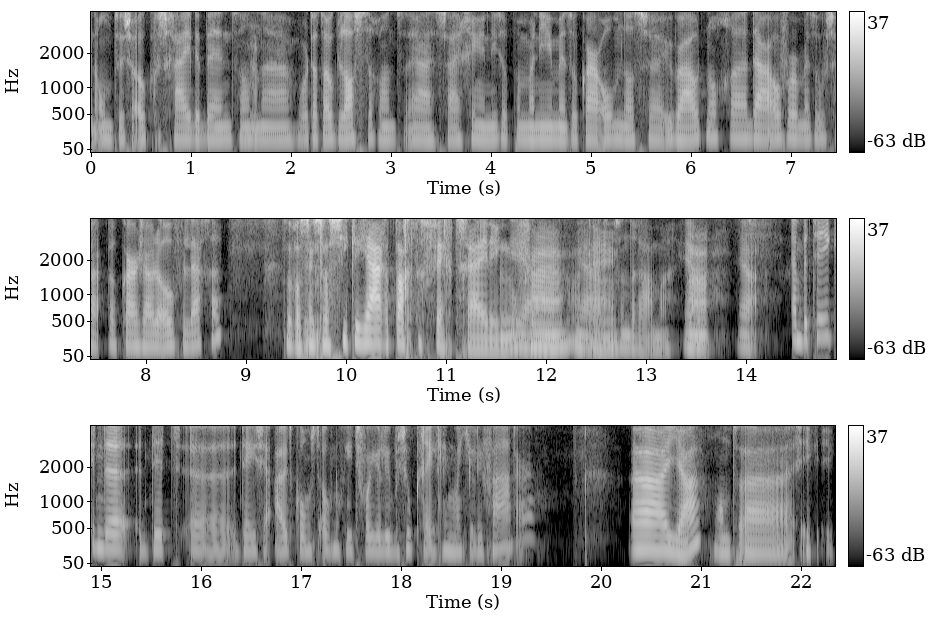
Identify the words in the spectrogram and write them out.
eh, ondertussen ook gescheiden bent, dan eh, wordt dat ook lastig. Want ja, zij gingen niet op een manier met elkaar om dat ze überhaupt nog eh, daarover met elkaar zouden overleggen. dat was een dus- klassieke jaren tachtig vechtscheiding. Of, ja, eh, ja, oké. het was een drama. Ja. Ja. En betekende dit, eh, deze uitkomst ook nog iets voor jullie bezoekregeling met jullie vader? Eh, ja, want eh, ik, ik,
